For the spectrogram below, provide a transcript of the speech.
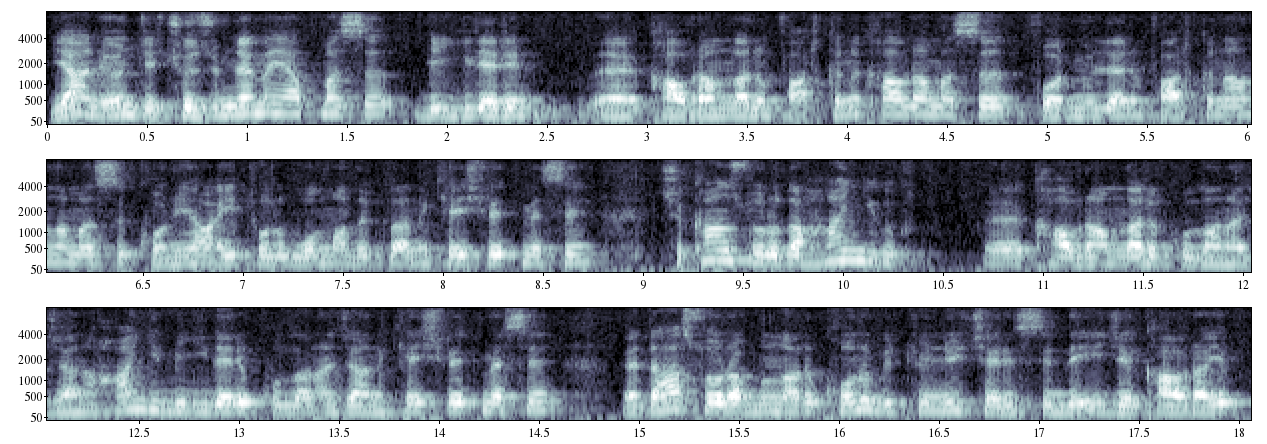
Yani önce çözümleme yapması, bilgilerin, e, kavramların farkını kavraması, formüllerin farkını anlaması, konuya ait olup olmadıklarını keşfetmesi, çıkan soruda hangi e, kavramları kullanacağını, hangi bilgileri kullanacağını keşfetmesi ve daha sonra bunları konu bütünlüğü içerisinde iyice kavrayıp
